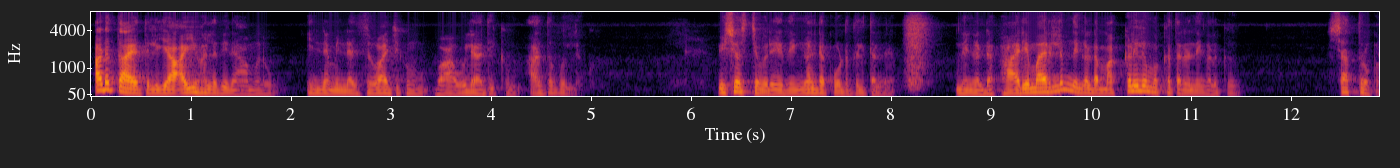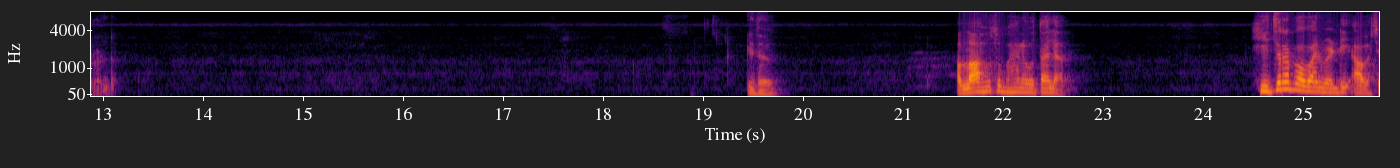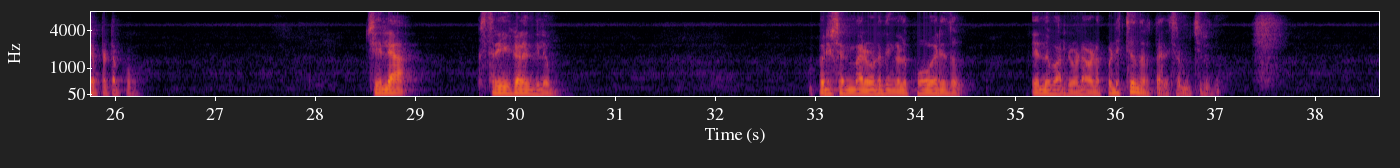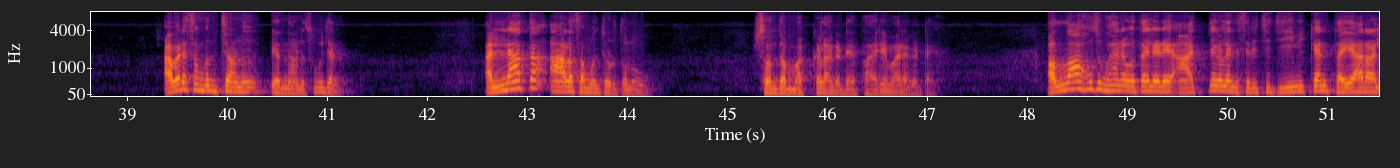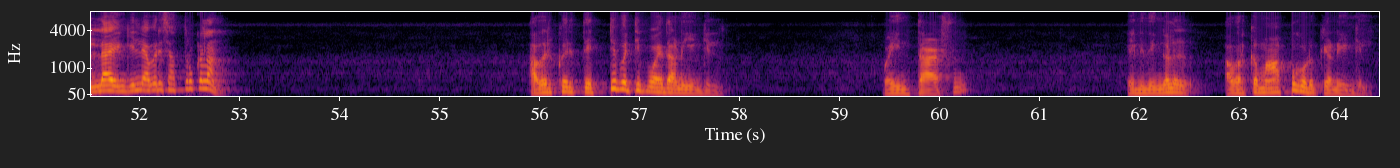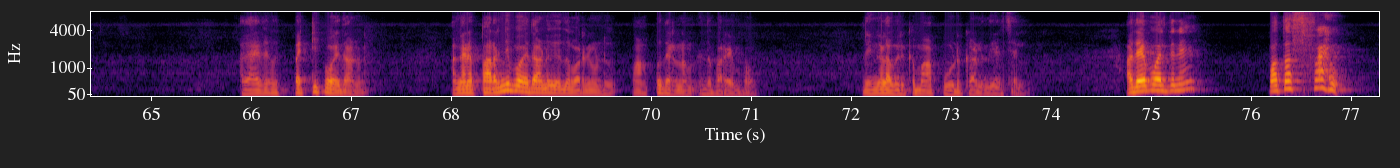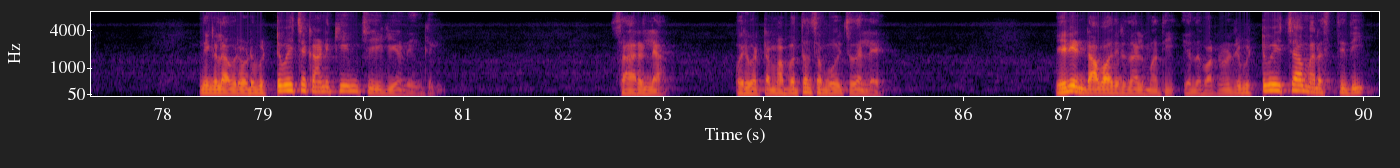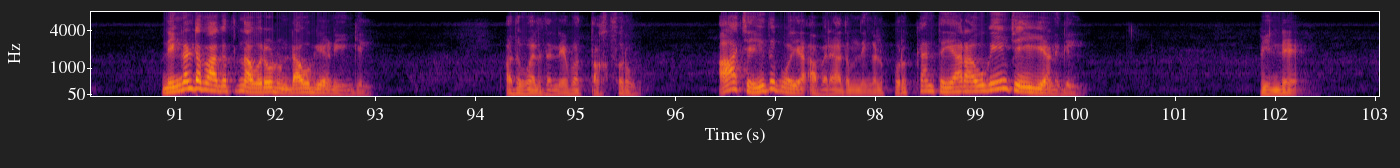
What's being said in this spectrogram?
അടുത്ത ആയത്തിൽ യാ അയ്യുഹല്ലദീന ആമനു ഇന്ന മിന്ന സുവാജിക്കും വാവുലാദിക്കും അതുപുല്ലക്കും വിശ്വസിച്ചവരെ നിങ്ങളുടെ കൂട്ടത്തിൽ തന്നെ നിങ്ങളുടെ ഭാര്യമാരിലും നിങ്ങളുടെ മക്കളിലുമൊക്കെ തന്നെ നിങ്ങൾക്ക് ശത്രുക്കളുണ്ട്. ഇത് അള്ളാഹു സുബാനവത്താല ഹിജറ പോവാൻ വേണ്ടി ആവശ്യപ്പെട്ടപ്പോൾ ചില സ്ത്രീകളെങ്കിലും പുരുഷന്മാരോട് നിങ്ങൾ പോരുത് എന്ന് പറഞ്ഞുകൊണ്ട് അവിടെ പിടിച്ചു നിർത്താൻ ശ്രമിച്ചിരുന്നു. അവരെ സംബന്ധിച്ചാണ് എന്നാണ് സൂചന. അല്ലാത്ത ആളെ സംബന്ധിച്ചിടത്തോളവും സ്വന്തം മക്കളാകട്ടെ ഭാര്യമാരാകട്ടെ അള്ളാഹു സുബാനവത്താലയുടെ ആജ്ഞകളനുസരിച്ച് ജീവിക്കാൻ തയ്യാറല്ല എങ്കിൽ അവർ ശത്രുക്കളാണ്. അവർക്കൊരു തെറ്റ് പറ്റിപ്പോയതാണ് എങ്കിൽ വൈൻ താഴ്ഫു ഇനി നിങ്ങൾ അവർക്ക് മാപ്പ് കൊടുക്കുകയാണെങ്കിൽ അതായത് പറ്റിപ്പോയതാണ് അങ്ങനെ പറഞ്ഞു പോയതാണ് എന്ന് പറഞ്ഞുകൊണ്ട് മാപ്പ് തരണം എന്ന് പറയുമ്പോൾ നിങ്ങൾ അവർക്ക് മാപ്പ് കൊടുക്കുകയാണെന്ന് വിചാരിച്ചാൽ. അതേപോലെ തന്നെ പതസ്ഫഹു നിങ്ങൾ അവരോട് വിട്ടുവീഴ്ച കാണിക്കുകയും ചെയ്യുകയാണെങ്കിൽ സാരല്ല ഒരു വട്ടം അബദ്ധം സംഭവിച്ചതല്ലേ? ഇനി ഉണ്ടാവാതിരുന്നാൽ മതി എന്ന് പറഞ്ഞു. ഒരു വിട്ടുവീഴ്ച മനസ്ഥിതി നിങ്ങളുടെ ഭാഗത്തു നിന്ന് അവരോടുണ്ടാവുകയാണ് എങ്കിൽ അതുപോലെ തന്നെ വത്തഹ്ഫറു ആ ചെയ്തു പോയ അപരാധം നിങ്ങൾ പൊറുക്കാൻ തയ്യാറാവുകയും ചെയ്യുകയാണെങ്കിൽ പിന്നെ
